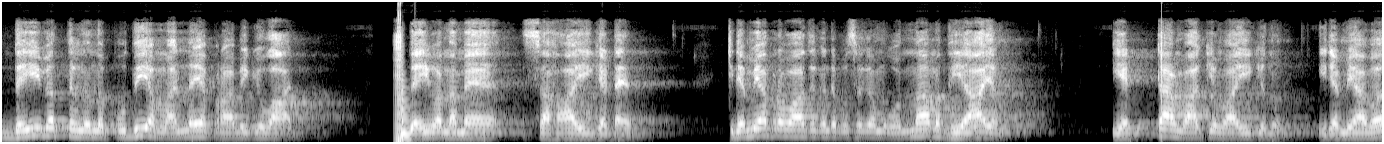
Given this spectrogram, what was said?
ദൈവത്തിൽ നിന്ന് പുതിയ മന്നയെ പ്രാപിക്കുവാൻ ദൈവം നമ്മെ സഹായിക്കട്ടെ. ഇരമ്യ പ്രവാചകന്റെ പുസ്തകം ഒന്നാം അധ്യായം എട്ടാം വാക്യം വായിക്കുന്നു. ഇരമ്യാവ്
